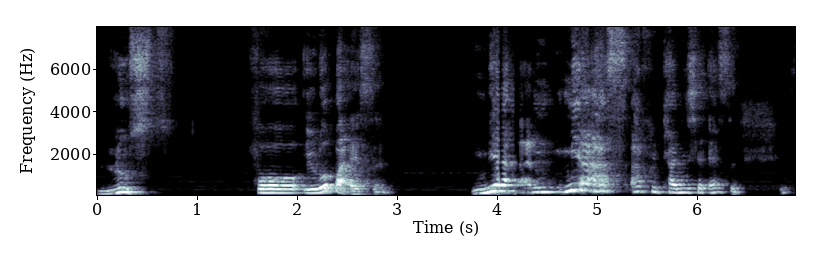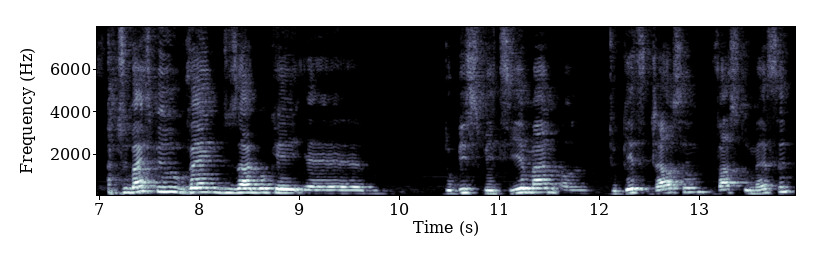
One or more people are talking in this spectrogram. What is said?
Lust vor Europa essen. Mehr, mehr als afrikanische Essen. Zum Beispiel, wenn du sagst, okay, äh, du bist mit jemandem und du gehst draußen, was zu essen,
